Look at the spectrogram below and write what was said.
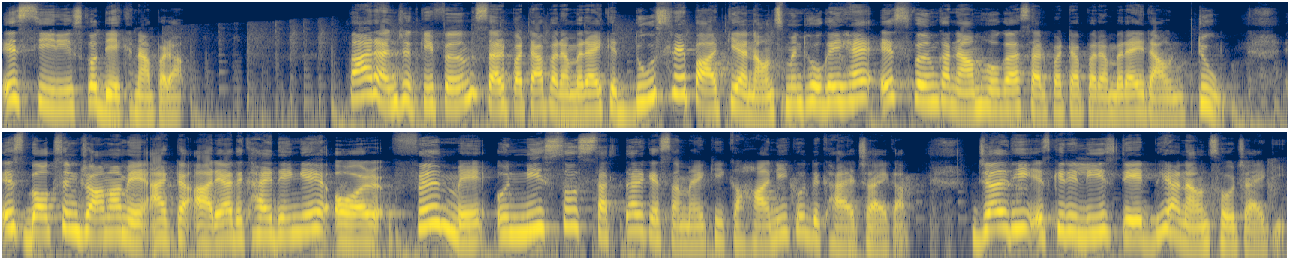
इस सीरीज़ को देखना पड़ा। पार रंजित की फ़िल्म सरपटा परमराई के दूसरे पार्ट की अनाउंसमेंट हो गई है। इस फ़िल्म का नाम होगा सरपटा परमराई राउंड टू इस बॉक्सिंग ड्रामा में एक्टर आर्या दिखाई देंगे और फ़िल्म में 1970 के समय की कहानी को दिखाया जाएगा। जल्द ही इसकी रिलीज़ डेट भी अनाउंस हो जाएगी।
